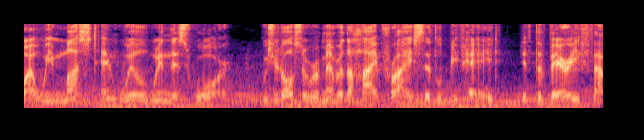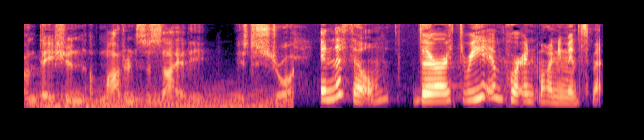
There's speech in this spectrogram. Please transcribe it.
While we must and will win this war, we should also remember the high price that will be paid if the very foundation of modern society is destroyed. In the film, there are three important monuments men.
